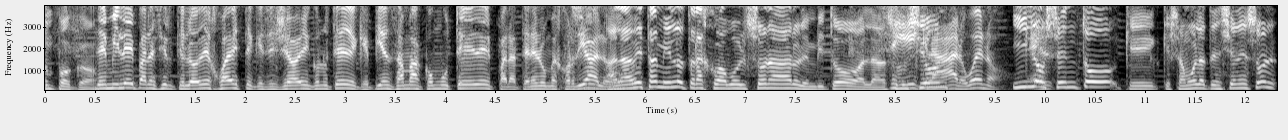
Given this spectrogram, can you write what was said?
un poco. De mi ley para decir, te lo dejo a este que se lleva bien con ustedes, que piensa más como ustedes para tener un mejor diálogo. A la vez también lo trajo a Bolsonaro, lo invitó a la Sí, Asunción. claro, bueno. Y lo sentó, que, que llamó la atención eso, en,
